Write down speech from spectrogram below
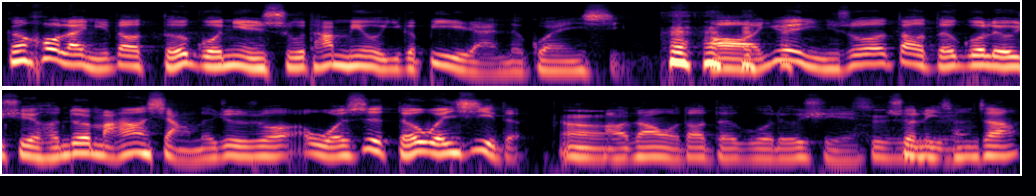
跟后来你到德国念书，它没有一个必然的关系 哦。因为你说到德国留学，很多人马上想的就是说我是德文系的，嗯，好，当然我到德国留学顺理成章，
